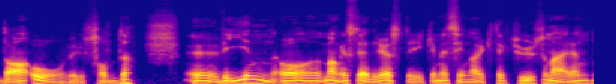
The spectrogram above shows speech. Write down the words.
da oversådde uh, Wien og mange steder i Østerrike med sin arkitektur, som er en,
